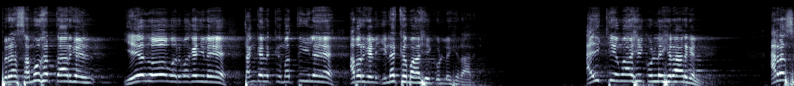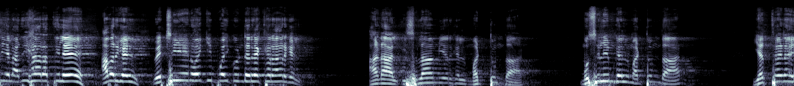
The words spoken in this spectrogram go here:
பிற சமூகத்தார்கள் ஏதோ ஒரு வகையிலே தங்களுக்கு மத்தியிலே அவர்கள் இணக்கமாகிக் கொள்ளுகிறார்கள். ஐக்கியமாகிக் கொள்ளுகிறார்கள். அரசியல் அதிகாரத்திலே அவர்கள் வெற்றியை நோக்கி போய் கொண்டிருக்கிறார்கள். ஆனால் இஸ்லாமியர்கள் மட்டும்தான் முஸ்லிம்கள் மட்டும்தான் எத்தனை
